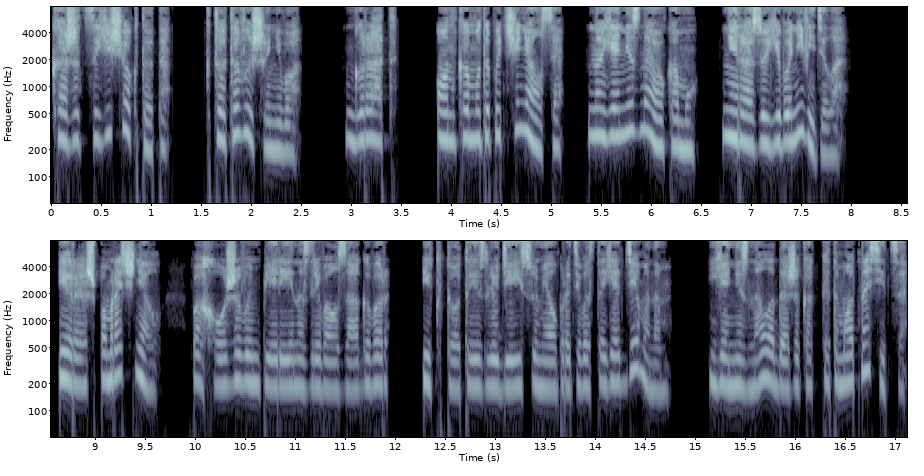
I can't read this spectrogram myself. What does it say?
Кажется, еще кто-то. Кто-то выше него. Град. Он кому-то подчинялся, но я не знаю кому. Ни разу его не видела. Ирэш помрачнел. Похоже, в Империи назревал заговор, и кто-то из людей сумел противостоять демонам. Я не знала даже, как к этому относиться,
